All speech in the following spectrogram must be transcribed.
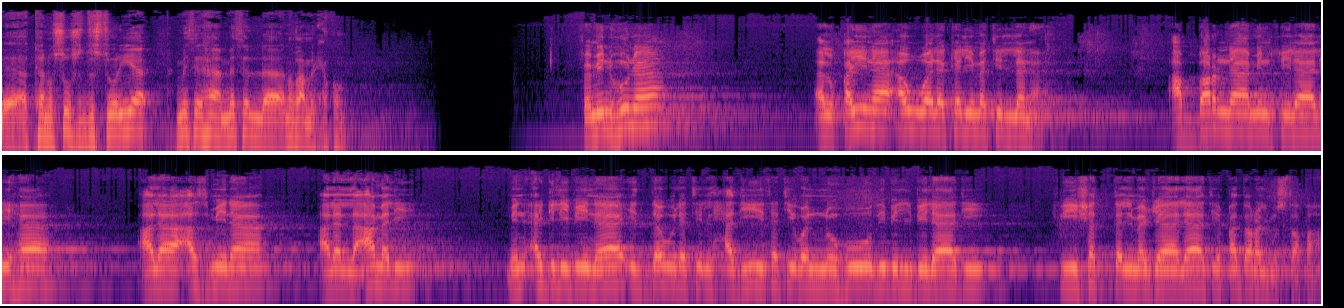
آه، كنصوص دستورية مثلها مثل نظام الحكم. فمن هنا ألقينا أول كلمة لنا. عبرنا من خلالها على عزمنا على العمل من أجل بناء الدولة الحديثة والنهوض بالبلاد في شتى المجالات قدر المستطاع.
